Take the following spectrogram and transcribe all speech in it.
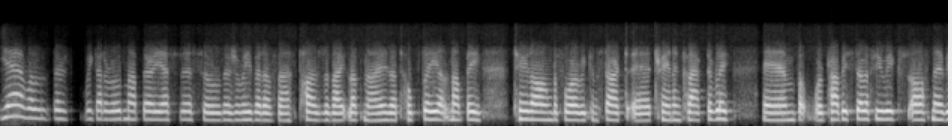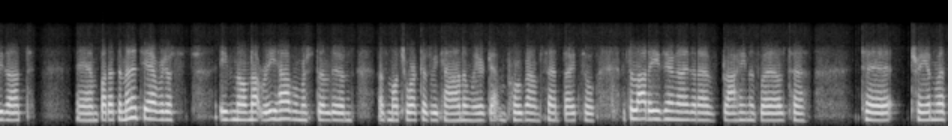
Yeah, well, there's we got a roadmap there yesterday, so there's a wee bit of a positive outlook now that hopefully it'll not be too long before we can start uh, training collectively. Um, but we're probably still a few weeks off maybe that. Um, but at the minute, yeah, we're just even though I'm not rehabbing, we're still doing as much work as we can, and we're getting programs sent out. So it's a lot easier now that I have Blahin as well to to train with,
